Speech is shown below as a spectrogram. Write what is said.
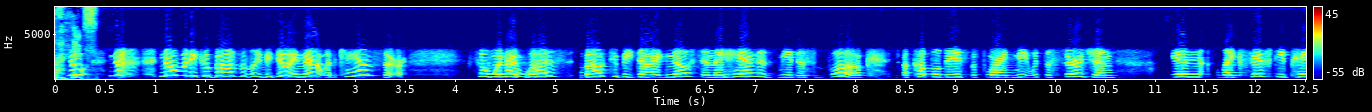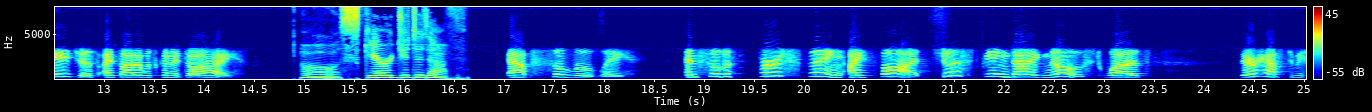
Right. No, no, nobody could possibly be doing that with cancer. So when I was about to be diagnosed and they handed me this book a couple days before I'd meet with the surgeon, in like 50 pages, I thought I was going to die. Oh, scared you to death. Absolutely. And so the first thing I thought, just being diagnosed, was there has to be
